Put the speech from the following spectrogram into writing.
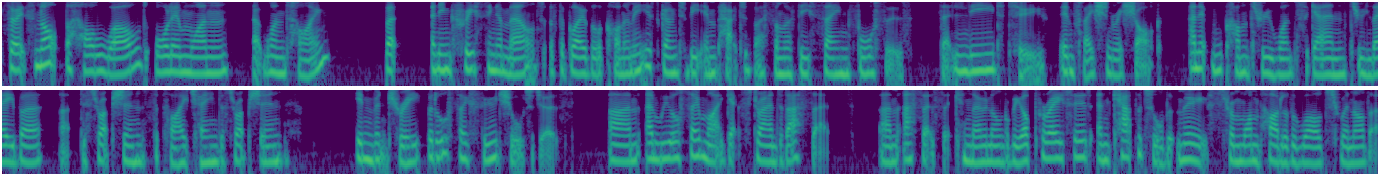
So it's not the whole world all in one at one time, but an increasing amount of the global economy is going to be impacted by some of these same forces that lead to inflationary shock. And it will come through once again through labor uh, disruption, supply chain disruption, inventory, but also food shortages. Um, and we also might get stranded assets um, assets that can no longer be operated, and capital that moves from one part of the world to another.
